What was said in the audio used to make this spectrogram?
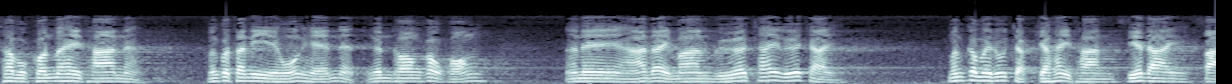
ถ้าบุคคลไม่ให้ทานน่ะ มันก็ตนีหวงเห็นเนี่ยเงินทองเข้าของอันนี้หาได้มาเหลือใช้เหลือใจมันก็ไม่รู้จักจะให้ทานเสียดายสะ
